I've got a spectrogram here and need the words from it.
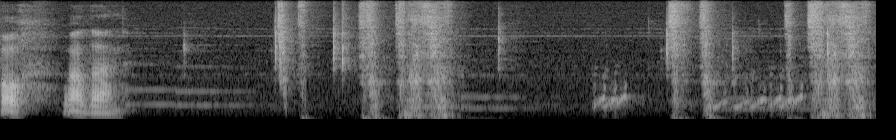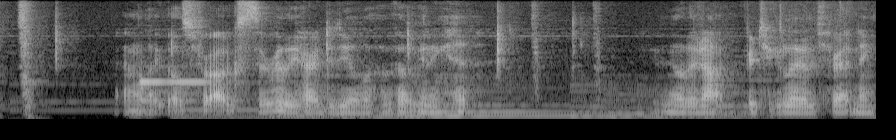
Oh, well done. I don't like those frogs. They're really hard to deal with without getting hit. Even though they're not particularly threatening.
